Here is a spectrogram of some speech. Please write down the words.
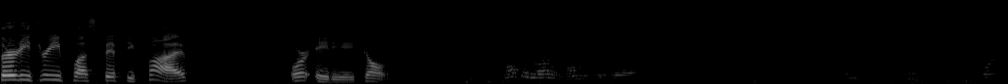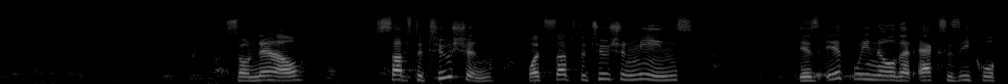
33 plus 55 or $88. That's a lot of money for Bill. Smarty makes that much money. With doing what? So now, substitution, what substitution means is if we know that x is equal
